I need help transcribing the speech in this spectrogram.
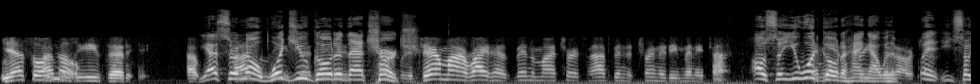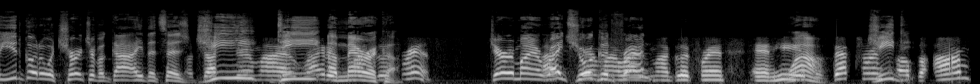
Yes or I no? believe that. uh, Yes or I no? Would you go to that church? Jeremiah Wright has been to my church, and I've been to Trinity many times. Oh, so you would And go to hang out with him? preached at our Wait, so you'd go to a church of a guy that says Dr. Jeremiah Wright is GD America? good friend. Jeremiah Wright's your good Jeremiah Wright friend. is my good friend, and he Wow. is a veteran GD of the armed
